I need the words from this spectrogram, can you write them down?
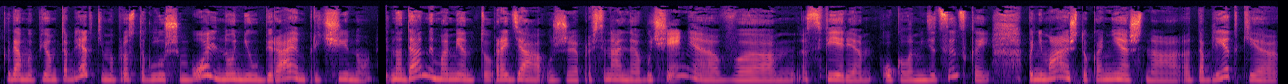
когда мы пьем таблетки, мы просто глушим боль, но не убираем причину. На данный момент, пройдя уже профессиональное обучение в сфере около медицинской, понимаю, что, конечно, таблетки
